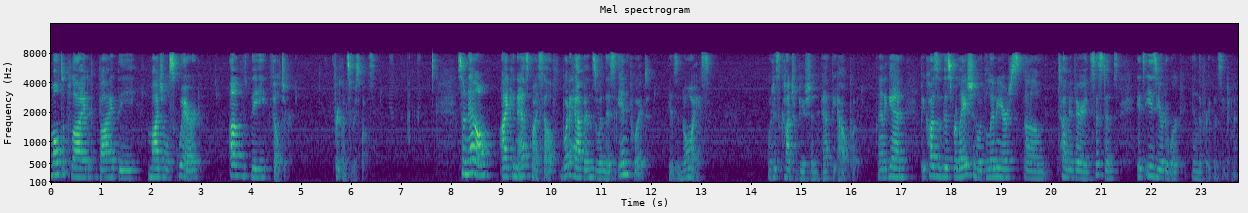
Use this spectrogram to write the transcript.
multiplied by the module squared of the filter frequency response. So now I can ask myself, what happens when this input is noise? What is the contribution at the output? And again, because of this relation with linear um, time invariant systems, it's easier to work in the frequency domain.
